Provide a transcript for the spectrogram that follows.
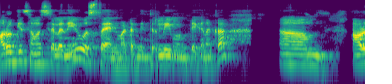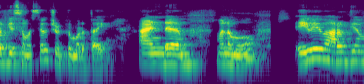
ఆరోగ్య సమస్యలు అనేవి వస్తాయన్నమాట. నిద్రలేమి ఉంటే కనుక ఆరోగ్య సమస్యలు చుట్టుముడతాయి. అండ్ మనము ఏవేవి ఆరోగ్యం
